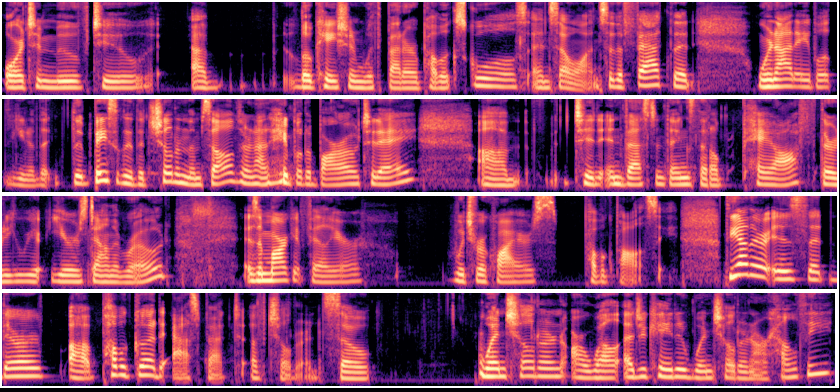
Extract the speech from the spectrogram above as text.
or to move to a location with better public schools and so on. So the fact that we're not able, you know, the, the, basically the children themselves are not able to borrow today um, to invest in things that'll pay off 30 re- years down the road is a market failure which requires public policy. The other is that there are uh, public good aspect of children. So when children are well educated, when children are healthy,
